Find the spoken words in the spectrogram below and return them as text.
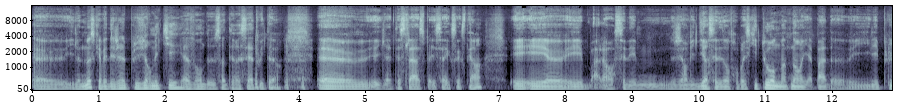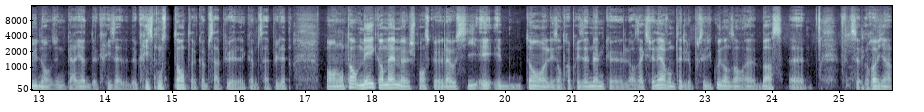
Elon Musk avait déjà plusieurs métiers avant de s'intéresser à Twitter. euh, il a Tesla, SpaceX, etc. Et, et, euh, et alors, c'est des, j'ai envie de dire, c'est des entreprises qui tournent maintenant. Il n'y a pas de, il est plus dans une période de crise, de crise constante comme ça a pu, comme ça a pu l'être pendant longtemps. Mais quand même, je pense que là aussi, et, et tant les entreprises elles-mêmes que leurs actionnaires vont peut-être le pousser du coup dans un euh, boss, euh, reviens,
